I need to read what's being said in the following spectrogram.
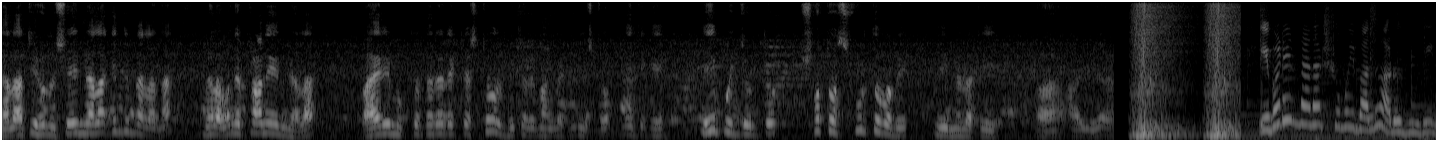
মেলাটি হলো, সেই মেলা কিন্তু মেলা না, মেলা মানে প্রাণের মেলা। বাইরে মুক্তধারার একটা স্টল, ভিতরে বাংলা ফিল্ম স্টল, এ থেকে এই পর্যন্ত স্বতঃস্ফূর্তভাবে এই মেলাটি এবারের মেলার সময় বাড়ল আরও দুদিন।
